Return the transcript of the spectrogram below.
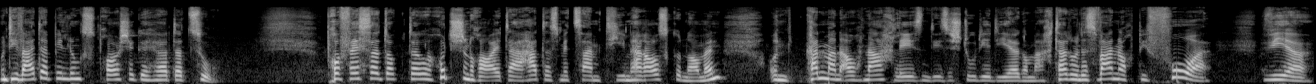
Und die Weiterbildungsbranche gehört dazu. Professor Dr. Hutschenreuter hat das mit seinem Team herausgenommen und kann man auch nachlesen, diese Studie, die er gemacht hat. Und es war noch bevor wir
